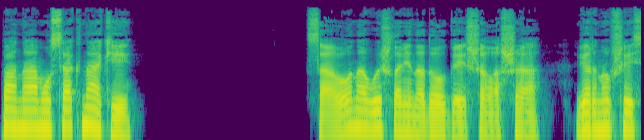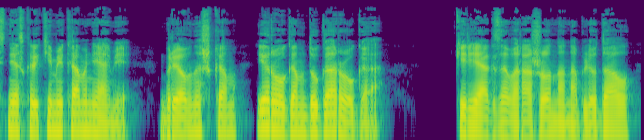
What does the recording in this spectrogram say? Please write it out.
панаму сакнаки». Саона вышла ненадолго из шалаша, вернувшись с несколькими камнями, бревнышком и рогом дугорога. Кириак завороженно наблюдал,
